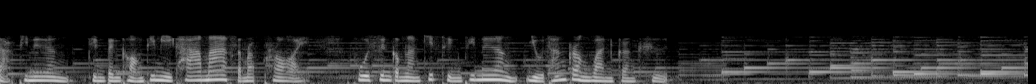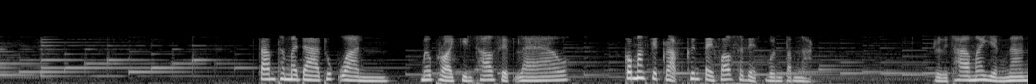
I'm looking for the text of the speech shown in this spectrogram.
จากพี่เนื่องจึงเป็นของที่มีค่ามากสำหรับพลอย ผู้ซึ่งกำลังคิดถึงพี่เนื่องอยู่ทั้งกลางวันกลางคืนตามธรรมดาทุกวันเมื่อพลอยกินข้าวเสร็จแล้ว ก็มักจะกลับขึ้นไปเฝ้าเสด็จบนตำหนัก หรือถ้าไม่อย่างนั้น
